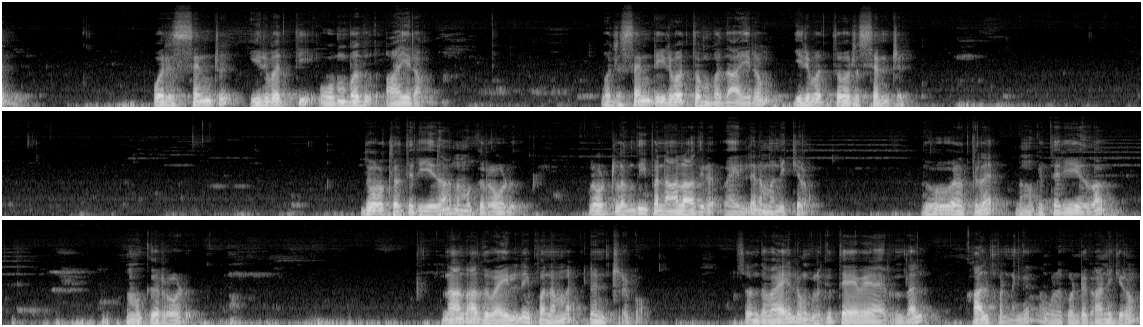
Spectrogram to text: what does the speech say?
ஒரு சென்ட் இருபத்தி ஒன்பது ஆயிரம். ஒரு சென்ட் இருபத்தொம்பதாயிரம் இருபத்தோரு சென்ட். தூரத்தில் தெரிய தான் நமக்கு ரோடு. ரோட்லேருந்து இப்போ நாலாவது வயலில் நம்ம நிற்கிறோம் தூரத்தில் நமக்கு தெரியதான் நமக்கு ரோடு. நாலாவது வயலில் இப்போ நம்ம நின்றுட்டுருக்கோம் ஸோ இந்த வயல் உங்களுக்கு தேவையாக இருந்தால் கால் பண்ணுங்கள் உங்களுக்கு கொண்டு காணிக்கிறோம்.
